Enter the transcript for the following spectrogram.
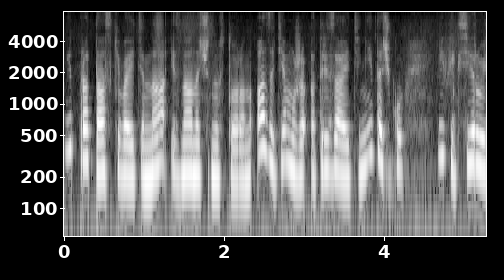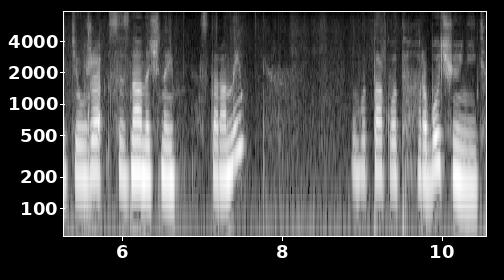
и протаскиваете на изнаночную сторону. А затем уже отрезаете ниточку и фиксируете уже с изнаночной стороны вот так вот рабочую нить.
